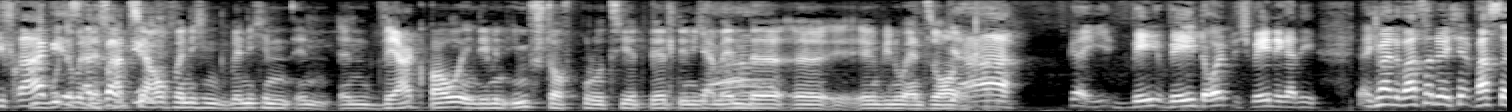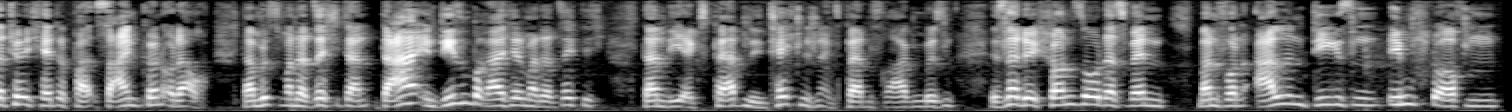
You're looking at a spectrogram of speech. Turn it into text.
Die Frage Gut, ist, aber das also hat's ja auch, wenn ich, ein- wenn ich ein, ein, ein Werk baue, in dem ein Impfstoff produziert wird, den ich Ja. am Ende äh, irgendwie nur entsorgen kann. Ja, weh, weh deutlich weniger. Die, ich meine, was natürlich, was natürlich hätte sein können, oder auch, da müsste man tatsächlich dann, da in diesem Bereich hätte man tatsächlich dann die Experten, die technischen Experten fragen müssen. Ist natürlich schon so, dass wenn man von allen diesen Impfstoffen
